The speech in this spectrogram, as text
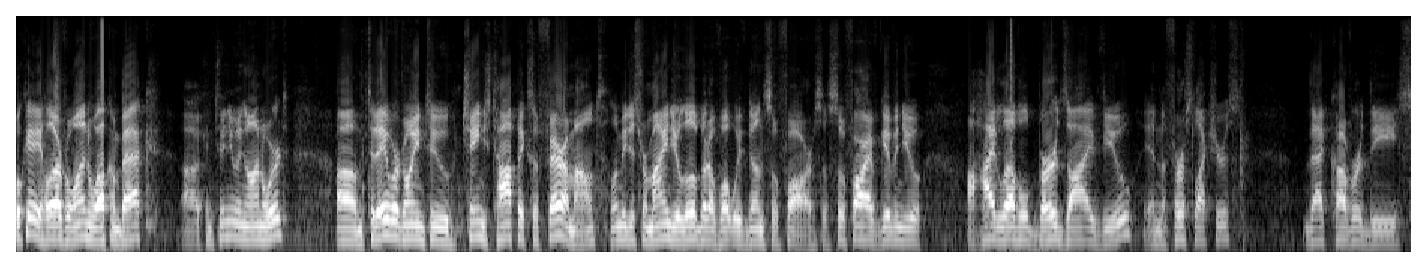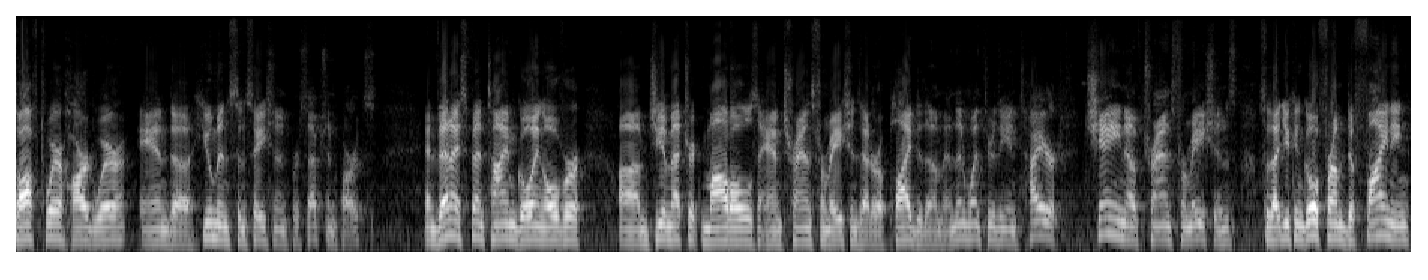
Okay, hello everyone, welcome back. Uh, continuing onward, um, today we're going to change topics a fair amount. Let me just remind you a little bit of what we've done so far. So, so far I've given you a high level bird's eye view in the first lectures that covered the software, hardware and uh, human sensation and perception parts. And then I spent time going over um, geometric models and transformations that are applied to them and then went through the entire chain of transformations so that you can go from defining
